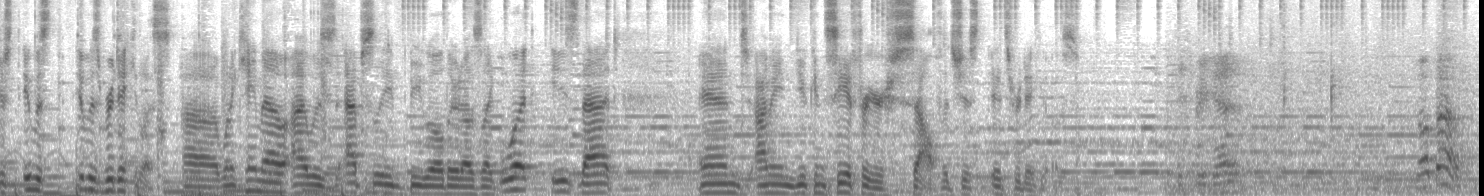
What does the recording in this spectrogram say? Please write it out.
just it was it was ridiculous. Uh, when it came out, I was absolutely bewildered. I was like, "What is that?" And I mean, you can see it for yourself. It's just it's ridiculous. It's pretty good. Not bad.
